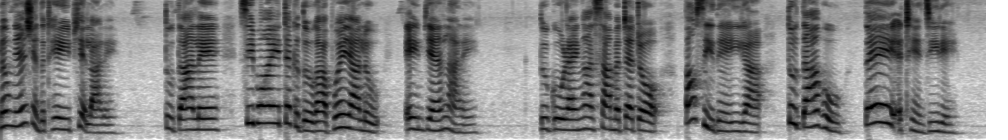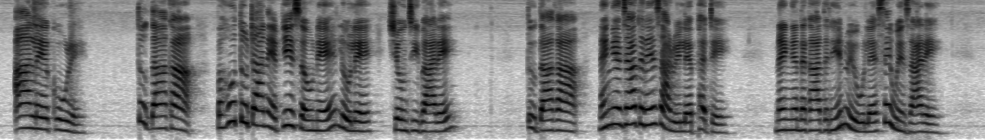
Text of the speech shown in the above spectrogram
လုပ်ငန်းရှင်တစ်ထေးကြီးဖြစ်လာတယ်။သူ့သားလည်းစီးပွားရေးတက္ကသိုလ်ကဘွဲရလို့အိမ်ပြန်လာတယ်။သူကိုယ်တိုင်ကစာမတက်တော့ ပေါက်စီတဲ့ကြီးကသူ့သားကိုတဲအထင်ကြီးတယ်။အားလဲကိုတယ်။သူ့သားကဘဟုတုတနဲ့ပြည့်စုံတယ်လို့လည်းယုံကြည်ပါတယ်။သူ့သားကနိုင်ငံခြားသတင်းစာတွေလည်းဖတ်တယ်။နိုင်ငံတကာသတင်းတွေကိုလည်းစိတ်ဝင်စားတယ်။တ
